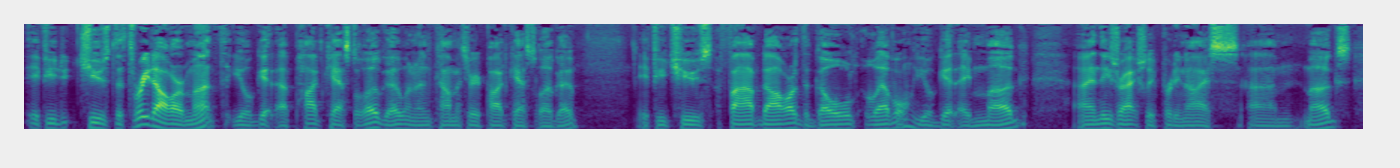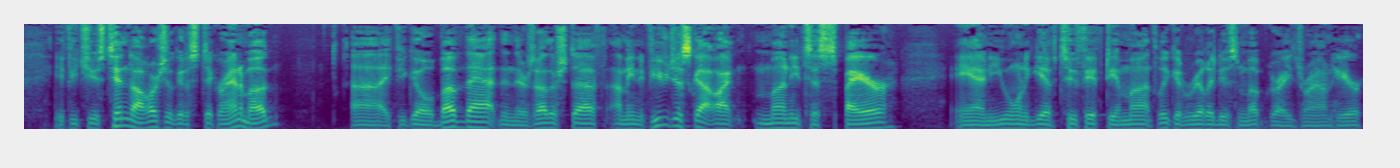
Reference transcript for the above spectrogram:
if you choose the $3 a month, you'll get a podcast logo, an uncommentary podcast logo. If you choose $5, the gold level, you'll get a mug. Uh, and these are actually pretty nice um, mugs. If you choose $10, you'll get a sticker and a mug. Uh, if you go above that, then there's other stuff. I mean, if you've just got like money to spare and you want to give 250 a month, we could really do some upgrades around here.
